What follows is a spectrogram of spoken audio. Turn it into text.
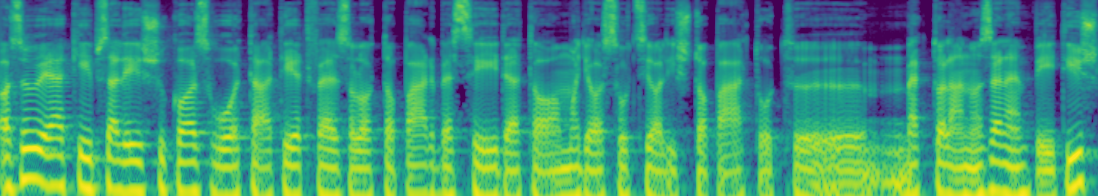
Az ő elképzelésük az volt, tehát értve ez alatt a párbeszédet, a Magyar Szocialista Pártot, meg talán az LMP-t is,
